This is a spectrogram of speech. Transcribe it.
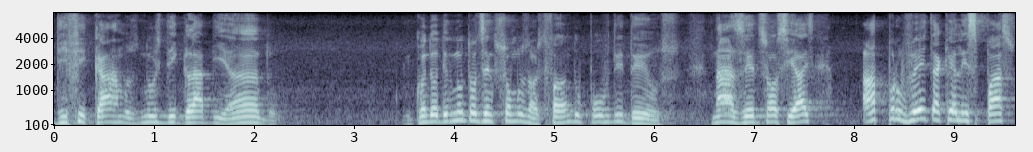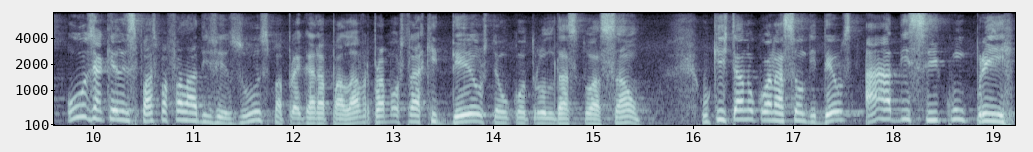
de ficarmos nos digladiando, e quando eu digo, não estou dizendo que somos nós, estou falando do povo de Deus, nas redes sociais, aproveite aquele espaço, use aquele espaço para falar de Jesus, para pregar a palavra, para mostrar que Deus tem o controle da situação. O que está no coração de Deus há de se cumprir.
